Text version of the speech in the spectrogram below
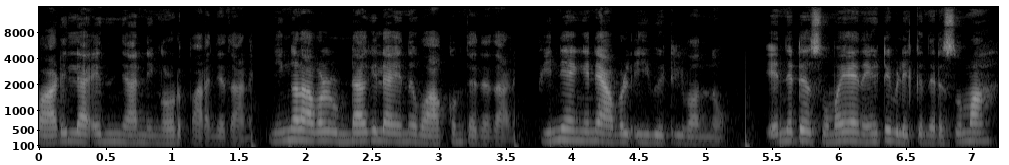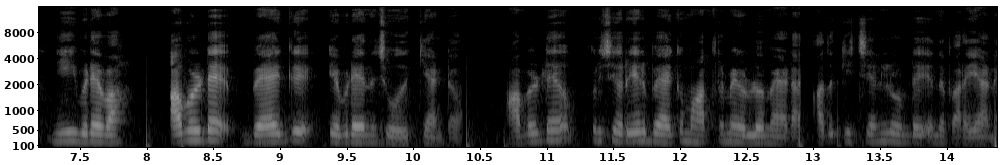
പാടില്ല എന്ന് ഞാൻ നിങ്ങളോട് പറഞ്ഞതാണ്. നിങ്ങൾ അവൾ ഉണ്ടാകില്ല എന്ന് വാക്കും തന്നതാണ്. പിന്നെ എങ്ങനെ അവൾ ഈ വീട്ടിൽ വന്നു? എന്നിട്ട് സുമയെ നീട്ടി വിളിക്കുന്നുണ്ട് സുമ നീ ഇവിടെ വാ. അവളുടെ ബാഗ് എവിടെയെന്ന് ചോദിക്കാൻ ട്ടോ. അവളുടെ ഒരു ചെറിയൊരു ബാഗ് മാത്രമേ ഉള്ളൂ മാഡം അത് കിച്ചണിലുണ്ട് എന്ന് പറയാണ്.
